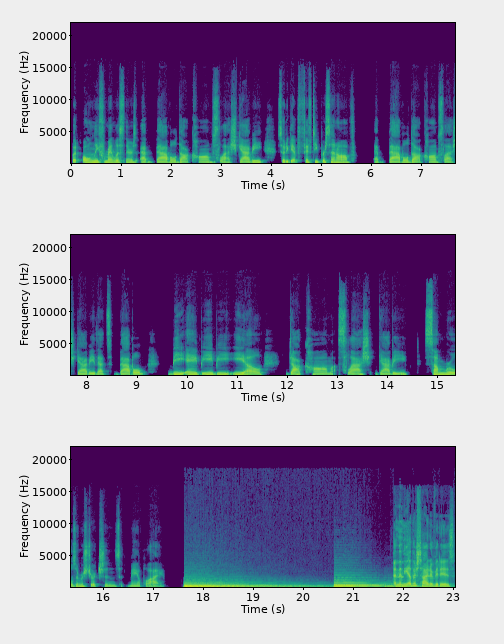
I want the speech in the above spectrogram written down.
but only for my listeners at babbel.com slash Gabby. So to get 50% off at babbel.com slash Gabby, that's Babbel, B-A-B-B-E-L dot com slash Gabby. Some rules and restrictions may apply. And then the other side of it is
